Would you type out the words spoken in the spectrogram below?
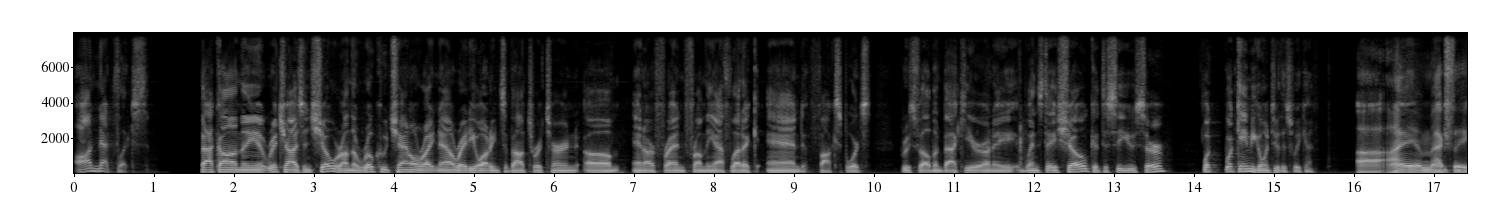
on Netflix. Back on the Rich Eisen show. We're on the Roku channel right now. Radio audience about to return, um, and our friend from The Athletic and Fox Sports, Bruce Feldman, back here on a Wednesday show. Good to see you, sir. What what game are you going to this weekend? Uh, I am actually.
